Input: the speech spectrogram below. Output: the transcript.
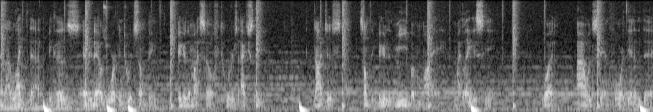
and I liked that because every day I was working towards something bigger than myself, towards actually not just something bigger than me, but my my legacy, what I would stand for at the end of the day.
